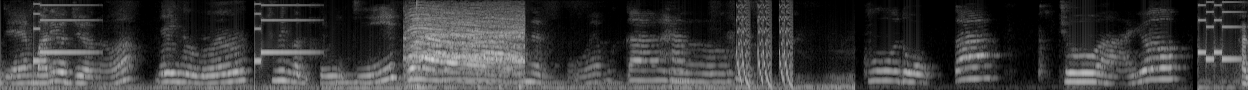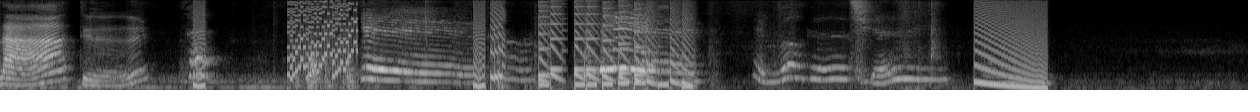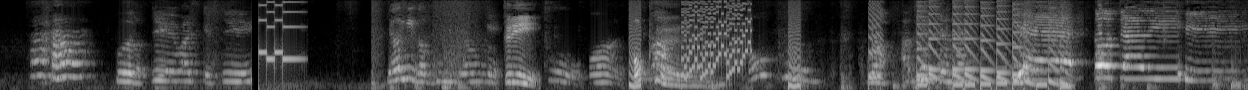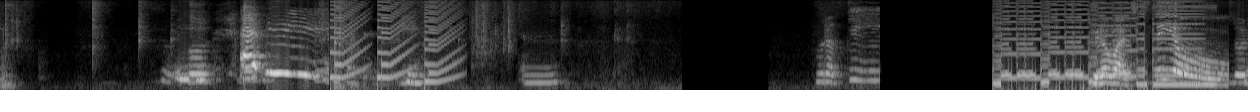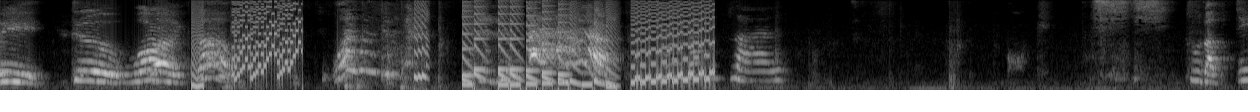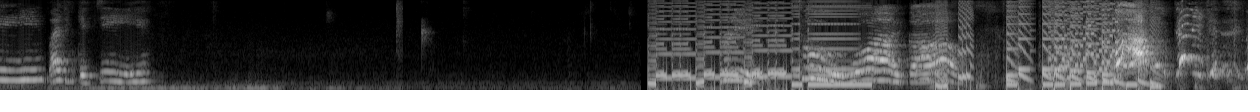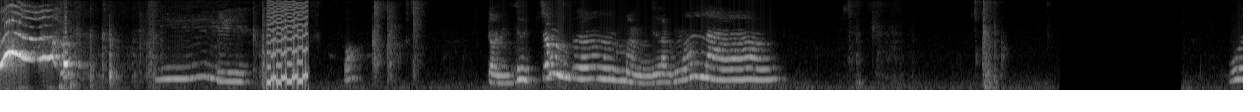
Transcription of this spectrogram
네, 마리오 주연우. 내 이름은 보이지? 예! 오늘은 뭐 해볼까요? 구독과 좋아요 하나, 둘, 예! 여기가 분명해. 3, 2, 1. 오픈. 아, 오픈. 와, 아, 예! 또짜리! 해피! 음. 부럽지? 들어와 주세요. 3, 2, 1, 부럽지? 맛있겠지? 투, 원, 고! 쫀득쫀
